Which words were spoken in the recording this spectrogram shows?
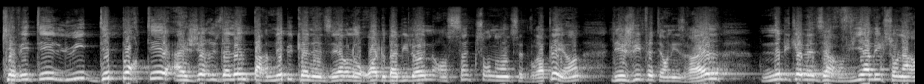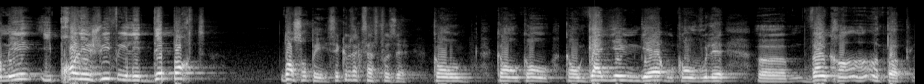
qui avait été, lui, déporté à Jérusalem par Nebuchadnezzar, le roi de Babylone, en 597. Vous vous rappelez, hein? Les Juifs étaient en Israël. Nebuchadnezzar vient avec son armée, il prend les Juifs et il les déporte dans son pays. C'est comme ça que ça se faisait quand on, gagnait une guerre ou quand on voulait euh, vaincre un peuple.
